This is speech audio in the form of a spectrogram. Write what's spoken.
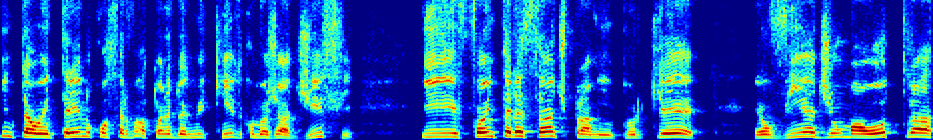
Então, entrei no conservatório em 2015, como eu já disse, e foi interessante para mim, porque eu vinha de uma outra,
